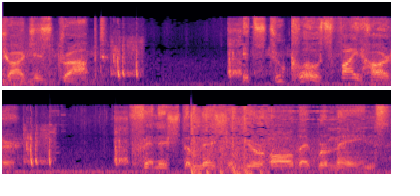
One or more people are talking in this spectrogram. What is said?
Charges dropped. It's too close. Fight harder. Finish the mission. You're all that remains.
